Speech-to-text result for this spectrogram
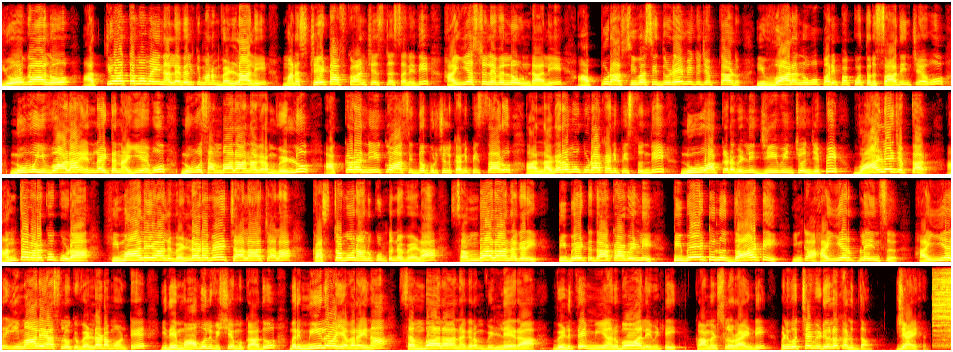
యోగాలో అత్యుత్తమమైన లెవెల్కి మనం వెళ్ళాలి. మన స్టేట్ ఆఫ్ కాన్షియస్నెస్ అనేది హయ్యెస్ట్ లెవెల్లో ఉండాలి. అప్పుడు ఆ శివసిద్ధుడే మీకు చెప్తాడు ఇవాళ నువ్వు పరిపక్వతను సాధించావు నువ్వు ఇవాళ ఎన్లైటన్ అయ్యేవు నువ్వు సంబాలా నగరం వెళ్ళు అక్కడ నీకు ఆ సిద్ధ పురుషులు కనిపిస్తారు ఆ నగరము కూడా కనిపిస్తుంది నువ్వు అక్కడ వెళ్ళి జీవించు అని చెప్పి వాళ్ళే చెప్తారు. అంతవరకు కూడా హిమాలయాలు వెళ్ళడమే చాలా చాలా కష్టము అని అనుకుంటున్న వేళ సంబాలా నగరి టిబెట్ దాకా వెళ్ళి టిబెట్ను దాటి ఇంకా హయ్యర్ ప్లేన్స్ హయ్యర్ హిమాలయాస్లోకి వెళ్ళడము అంటే ఇదే మామూలు విషయము కాదు. మరి మీలో ఎవరైనా సంబాలా నగరం వెళ్ళారా? వెళితే మీ అనుభవాలు ఏమిటి కామెంట్స్లో రాయండి. మళ్ళీ వచ్చే వీడియోలో కలుద్దాం. జై హింద్.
